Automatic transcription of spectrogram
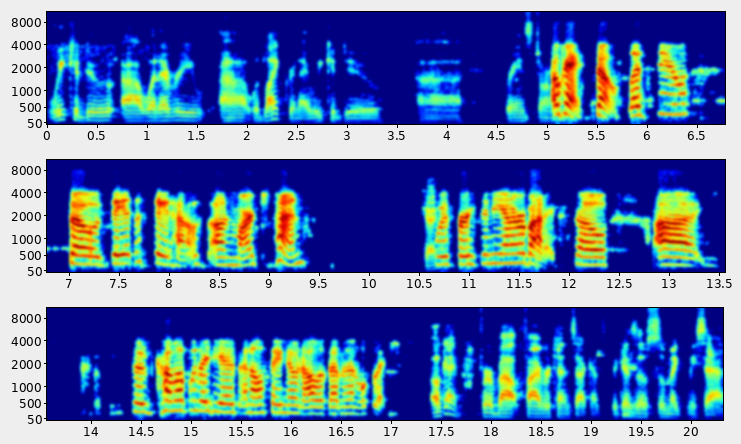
We could do uh, whatever you uh, would like, Renee. We could do uh, brainstorm. Okay, so let's do, so Day at the State House on March 10th okay. with First Indiana Robotics. So, uh, so come up with ideas and I'll say no to all of them and then we'll switch. Okay, for about five or 10 seconds because this will make me sad.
